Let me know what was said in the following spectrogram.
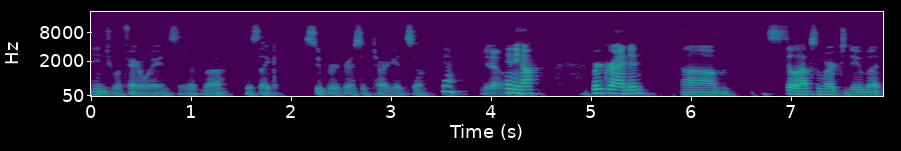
into a fairway instead of uh, just like super aggressive targets. So yeah. Yeah. Anyhow, we're grinding. Um, still have some work to do, but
